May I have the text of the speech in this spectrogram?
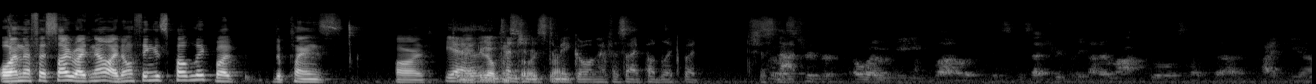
OMFSI right now, I don't think it's public, but the plans are Yeah, to make it the open intention source. is to right? make OMFSI public, but it's just So not. that's true for OM ADFlow, is, is that true for the other Mach tools, like the PyGeo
